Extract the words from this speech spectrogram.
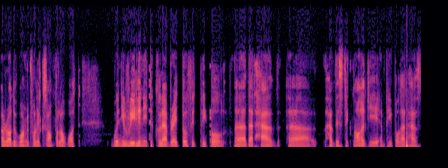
a rather wonderful example of what when you really need to collaborate both with people uh, that have uh, have this technology and people that has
